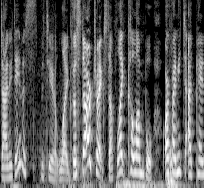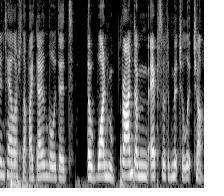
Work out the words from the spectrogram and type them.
Danny Davis material, like the Star Trek stuff, like Columbo, or if I need to add Penn and Teller stuff, I downloaded the one random episode of Mucha Lucha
